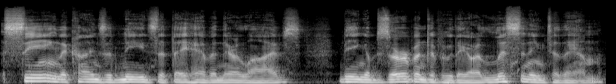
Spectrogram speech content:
seeing the kinds of needs that they have in their lives, being observant of who they are, listening to them,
